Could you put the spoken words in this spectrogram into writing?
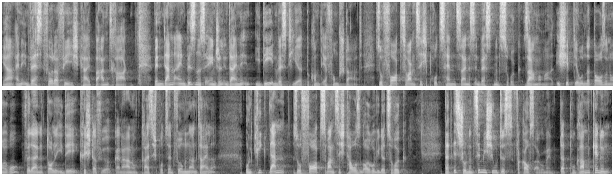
ja, eine Invest-Förderfähigkeit beantragen. Wenn dann ein Business Angel in deine Idee investiert, bekommt er vom Staat sofort 20 Prozent seines Investments zurück. Sagen wir mal, ich gebe dir 100.000 Euro für deine tolle Idee, kriegst dafür, keine Ahnung, 30 Prozent Firmenanteile und krieg dann sofort 20.000 Euro wieder zurück. Das ist schon ein ziemlich gutes Verkaufsargument. Das Programm kennen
